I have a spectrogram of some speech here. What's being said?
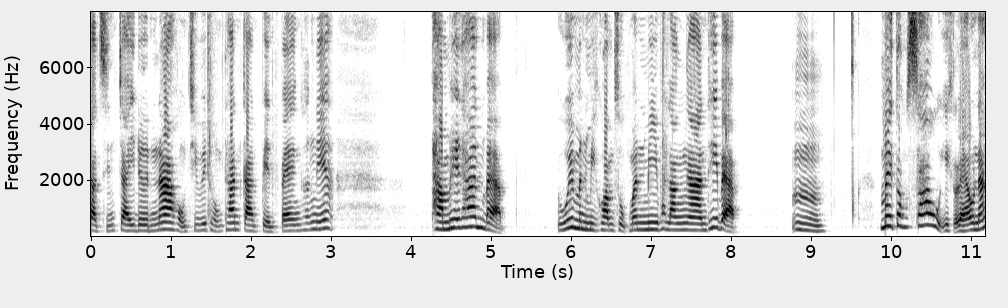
ตัดสินใจเดินหน้าของชีวิตของท่านการเปลี่ยนแปลงครั้งนี้ทำให้ท่านแบบอุ้ยมันมีความสุขมันมีพลังงานที่แบบ อืม ไม่ต้องเศร้าอีกแล้วนะ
